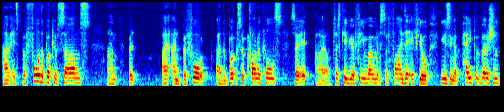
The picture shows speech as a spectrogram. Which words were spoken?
Um, it's before the book of Psalms, um, but uh, and before uh, the books of Chronicles. So it, I'll just give you a few moments to find it. If you're using a paper version,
